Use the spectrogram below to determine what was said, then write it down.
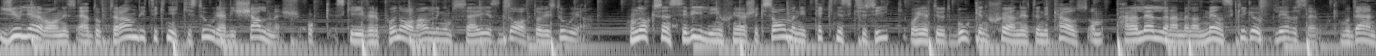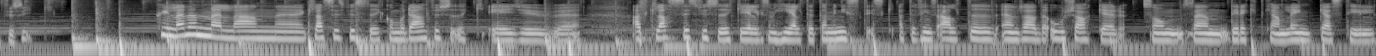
Julia Ravanis är doktorand i teknikhistoria vid Chalmers och skriver på en avhandling om Sveriges datorhistoria. Hon har också en civilingenjörsexamen i teknisk fysik och har gett ut boken Skönheten i kaos om parallellerna mellan mänskliga upplevelser och modern fysik. Skillnaden mellan eh, klassisk fysik och modern fysik är ju eh, att klassisk fysik är liksom helt deterministisk. Att det finns alltid en radda orsaker som sen direkt kan länkas till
